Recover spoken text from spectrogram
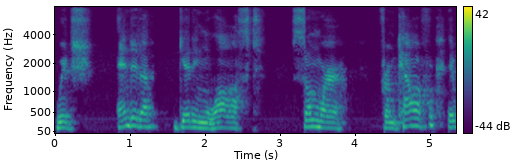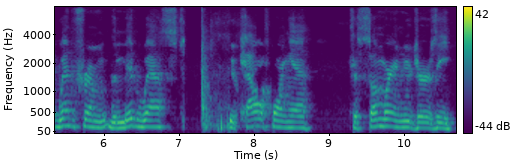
which ended up getting lost somewhere from California. It went from the Midwest to California to somewhere in New Jersey.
